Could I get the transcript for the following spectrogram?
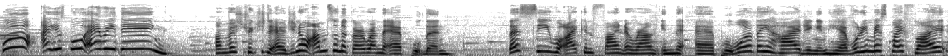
What? I just bought everything. Unrestricted air. Do you know what? I'm just to go around the airport then. Let's see what I can find around in the airport. What are they hiding in here? I've already missed my flight.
